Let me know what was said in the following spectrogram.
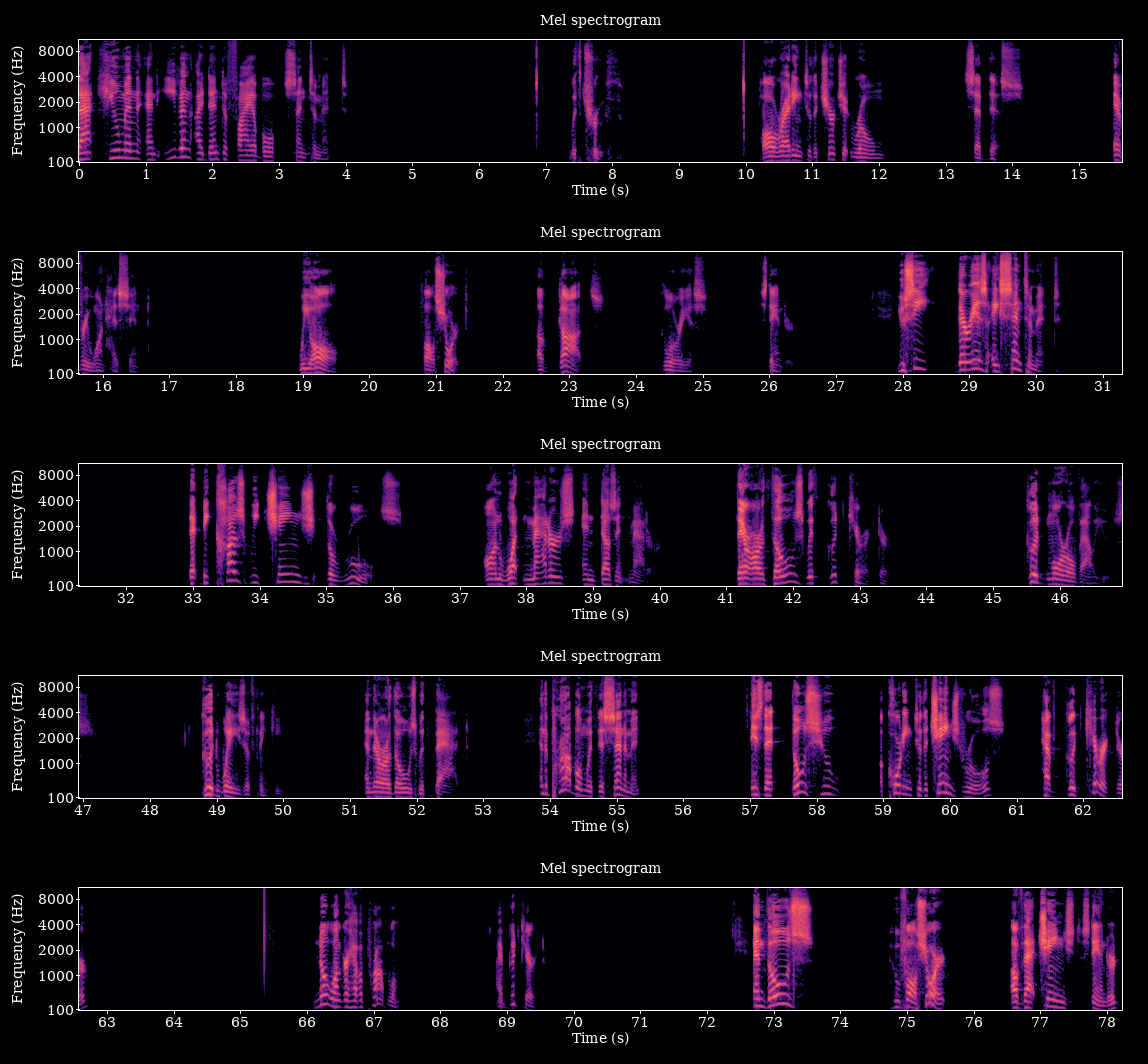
that human and even identifiable sentiment with truth. Paul, writing to the church at Rome, said this Everyone has sinned. We all fall short of God's glorious standard. You see, there is a sentiment that because we change the rules on what matters and doesn't matter, there are those with good character, good moral values, good ways of thinking, and there are those with bad. And the problem with this sentiment is that those who, according to the changed rules, have good character no longer have a problem. I have good character. And those who fall short of that changed standard,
